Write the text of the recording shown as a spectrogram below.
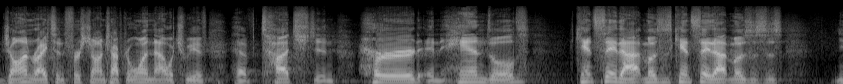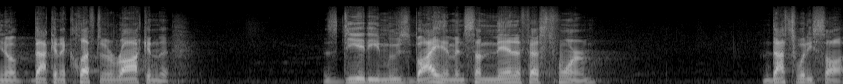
John writes in 1 John chapter 1, that which we have, have touched and heard and handled. He can't say that. Moses can't say that. Moses is, you know, back in a cleft of a rock and the, his deity moves by him in some manifest form. And that's what he saw.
